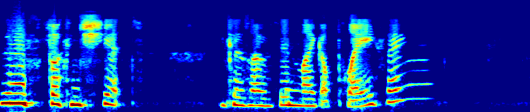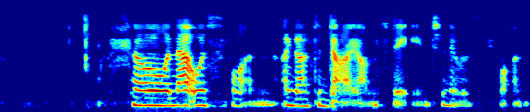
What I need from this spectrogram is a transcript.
Look at these fucking shits. Because I was in like a play thing. So, and that was fun. I got to die on stage and it was fun.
